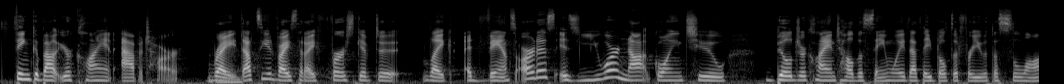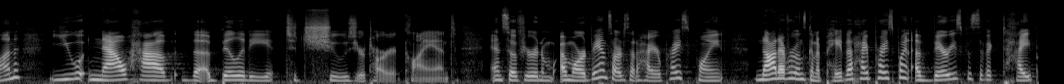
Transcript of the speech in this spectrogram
think about your client avatar, right? Mm-hmm. That's the advice that I first give to like advanced artists is you are not going to build your clientele the same way that they built it for you at the salon. You now have the ability to choose your target client. And so if you're a more advanced artist at a higher price point, not everyone's going to pay that high price point. A very specific type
